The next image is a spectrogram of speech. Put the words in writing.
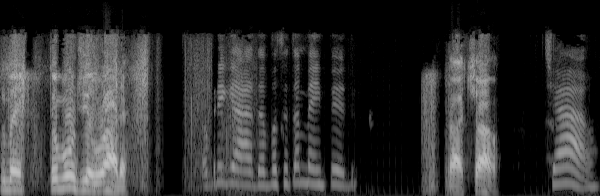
Tudo bem. Então, bom dia, Luara. Obrigada. Você também, Pedro. Tá, tchau. Tchau.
